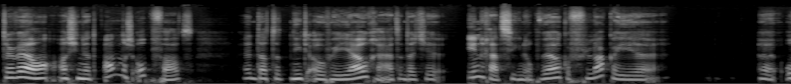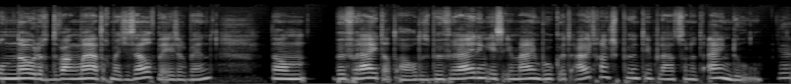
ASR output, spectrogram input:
Terwijl als je het anders opvat, hè, dat het niet over jou gaat en dat je in gaat zien op welke vlakken je uh, onnodig dwangmatig met jezelf bezig bent, dan bevrijdt dat al. Dus bevrijding is in mijn boek het uitgangspunt in plaats van het einddoel. Ja.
